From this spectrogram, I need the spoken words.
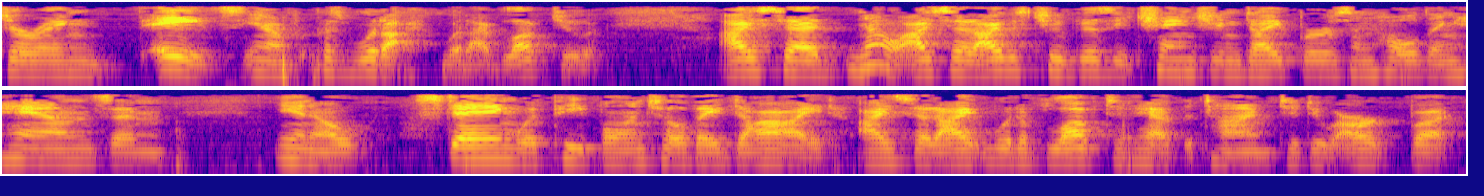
during AIDS? You know, because would I? Would I've loved to. I said, no, I said I was too busy changing diapers and holding hands and, you know, staying with people until they died. I said I would have loved to have had the time to do art, but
